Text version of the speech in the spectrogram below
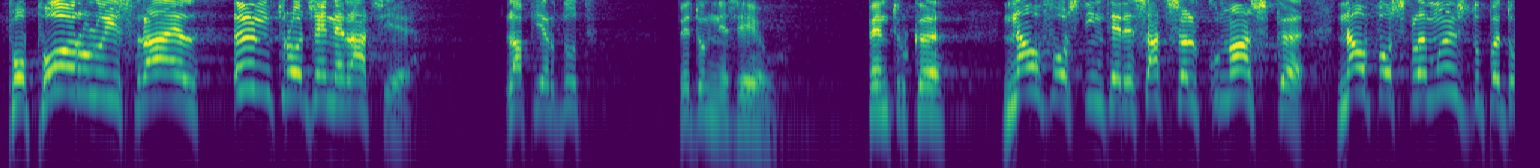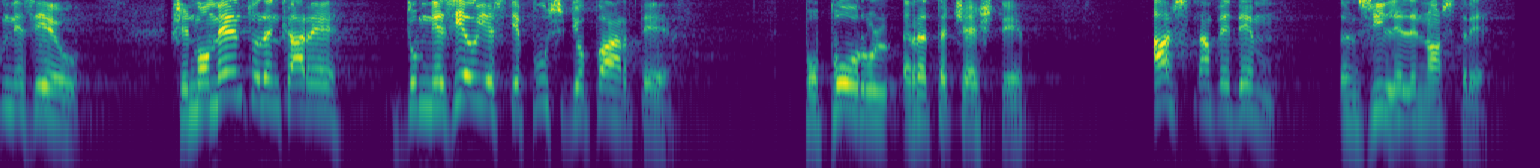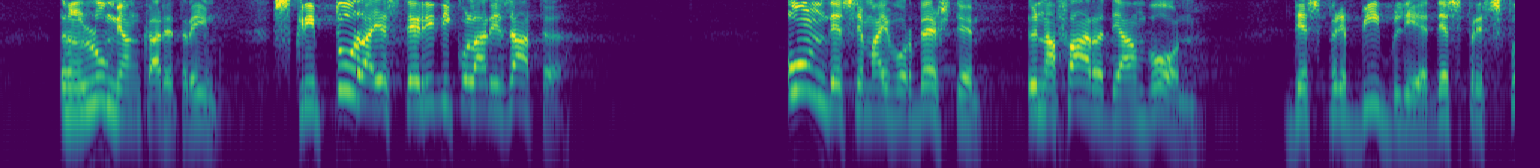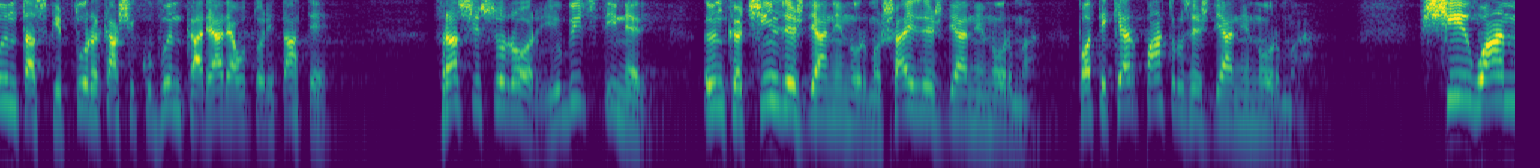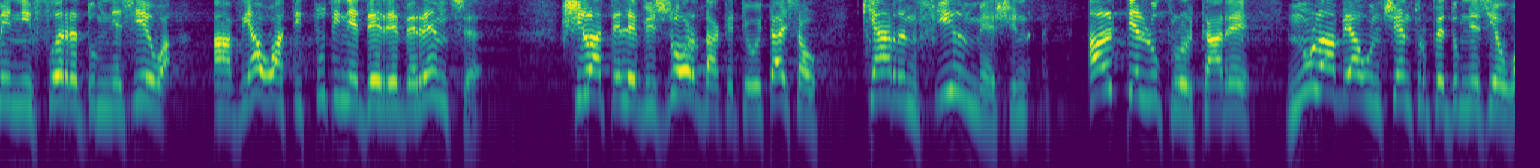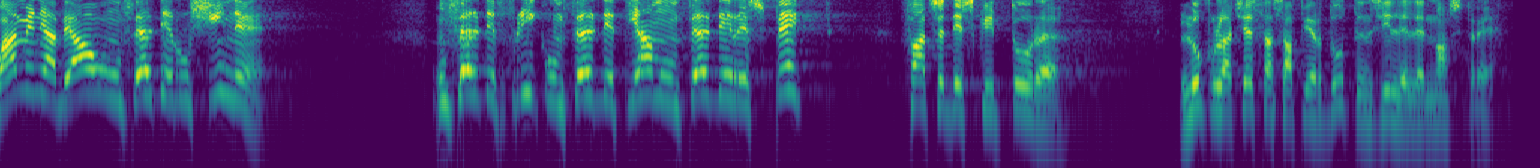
poporul lui Israel, într-o generație, l-a pierdut pe Dumnezeu. Pentru că n-au fost interesați să-L cunoască, n-au fost flămânzi după Dumnezeu. Și în momentul în care Dumnezeu este pus deoparte, poporul rătăcește. Asta vedem în zilele noastre, în lumea în care trăim. Scriptura este ridicularizată. Unde se mai vorbește în afară de Amvon despre Biblie, despre Sfânta Scriptură ca și cuvânt care are autoritate? Frați și surori, iubiți tineri, încă 50 de ani în urmă, 60 de ani în urmă, poate chiar 40 de ani în urmă, și oamenii fără Dumnezeu aveau o atitudine de reverență. Și la televizor, dacă te uitai, sau chiar în filme și în alte lucruri care nu-L aveau în centru pe Dumnezeu, oamenii aveau un fel de rușine, un fel de frică, un fel de teamă, un fel de respect față de Scriptură. Lucrul acesta s-a pierdut în zilele noastre.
